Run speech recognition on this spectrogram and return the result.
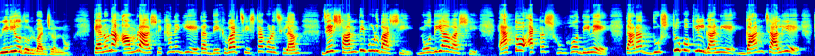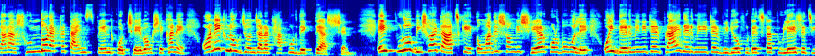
ভিডিও তুলবার জন্য। কেননা আমরা সেখানে গিয়ে এটা দেখবার চেষ্টা করেছিলাম যে শান্তিপুরবাসী, নদিয়াবাসী এত একটা শুভ দিনে তারা দুষ্টু কোকিল গানিয়ে, গান চালিয়ে তারা সুন্দর একটা টাইম স্পেন্ড করছে এবং সেখানে অনেক লোকজন যারা ঠাকুর দেখতে আসছেন। এই পুরো বিষয়টা আজকে তোমাদের সঙ্গে শেয়ার করব বলে ওই দেড় মিনিটের, প্রায় দেড় মিনিটের ভিডিও ফুটেজটা তুলে এসেছি,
